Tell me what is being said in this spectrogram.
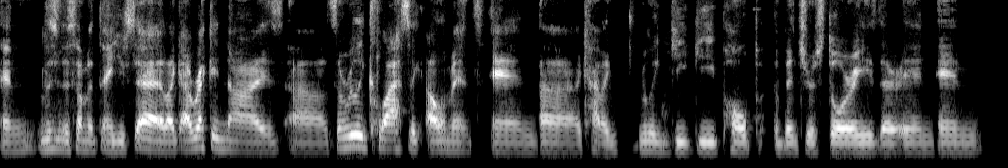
and listen to some of the things you said, like I recognize uh, some really classic elements and uh, kind of really geeky pulp adventure stories that are in in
